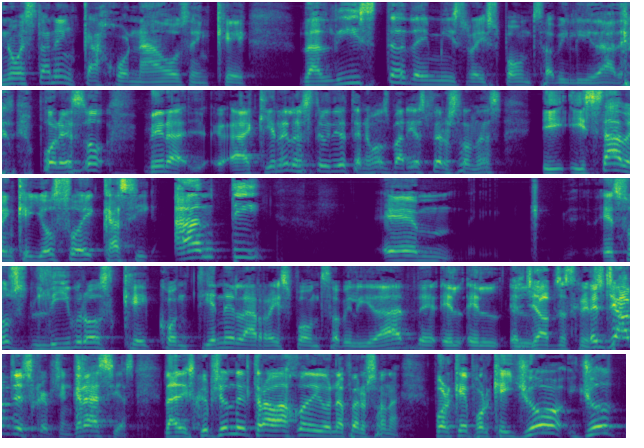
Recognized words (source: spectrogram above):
no están encajonados en que la lista de mis responsabilidades. Por eso, mira, aquí en el estudio tenemos varias personas y, saben que yo soy casi anti em, esos libros que contienen la responsabilidad del el, job description. El job description, gracias. La descripción del trabajo de una persona. ¿Por qué? Porque yo, yo,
